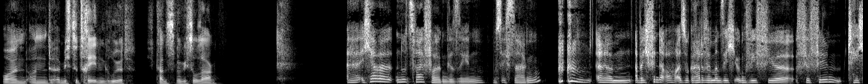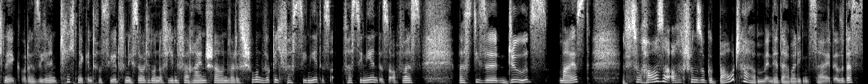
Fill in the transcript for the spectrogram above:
und, und äh, mich zu Tränen gerührt. Ich kann es wirklich so sagen. Äh, ich habe nur zwei Folgen gesehen, muss ich sagen. Ähm, aber ich finde auch, also gerade wenn man sich irgendwie für, für Filmtechnik oder Serientechnik interessiert, finde ich, sollte man auf jeden Fall reinschauen, weil es schon wirklich fasziniert ist, faszinierend ist, auch was, was diese Dudes meist zu Hause auch schon so gebaut haben in der damaligen Zeit. Also das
